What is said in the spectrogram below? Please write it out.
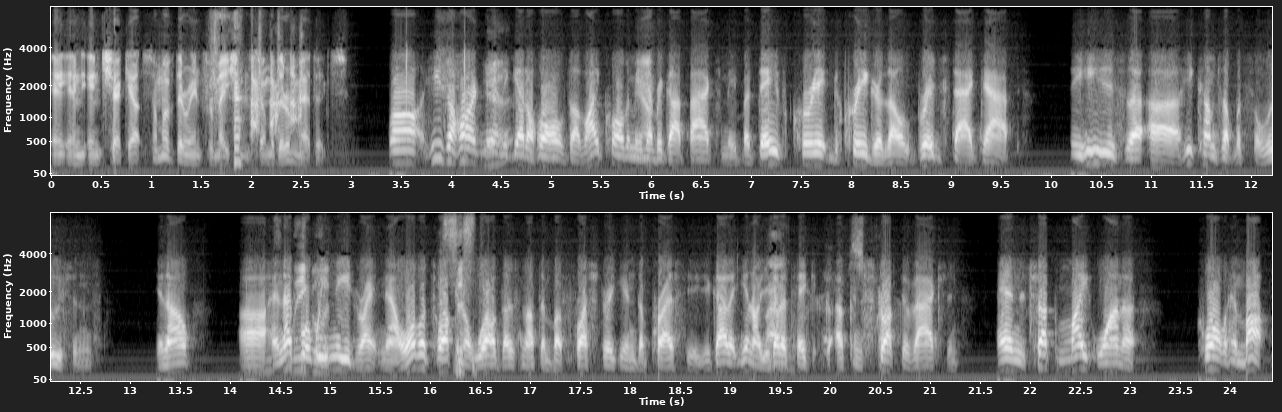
and, and, and check out some of their information, some of their methods. Well, he's a hard man to get a hold of. I called him; he never got back to me. But Dave Krieger, though, bridged that gap. See, he's uh, uh, he comes up with solutions, you know, uh, and that's what we need right now. All the talk in the world does nothing but frustrate you and depress you. You got to, you know, you got to take a constructive action. And Chuck might want to call him up,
